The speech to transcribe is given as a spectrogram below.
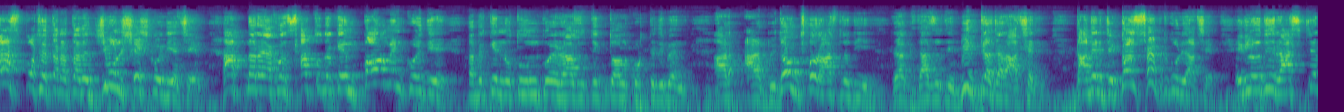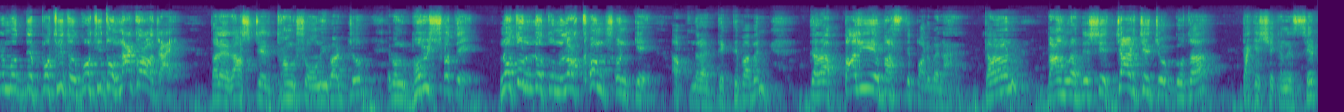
রাজপথে তারা তাদের জীবন শেষ করে দিয়েছে। আপনারা এখন ছাত্রদেরকে এম্পাওয়ারমেন্ট করে দিয়ে তাদেরকে নতুন করে রাজনৈতিক দল করতে দিবেন। আর আর বিদগ্ধ রাজনীতি রাজনীতিবিদরা যারা আছেন, তাদের যে কনসেপ্টগুলি আছে, এগুলো যদি রাষ্ট্রের মধ্যে পথিত, গঠিত না করা যায়, তাহলে রাষ্ট্রের ধ্বংস অনিবার্য এবং ভবিষ্যতে নতুন নতুন লক্ষণসনকে আপনারা দেখতে পাবেন। তারা পালিয়ে বাঁচতে পারবে না, কারণ বাংলাদেশে যার যে যোগ্যতা তাকে সেখানে সেট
